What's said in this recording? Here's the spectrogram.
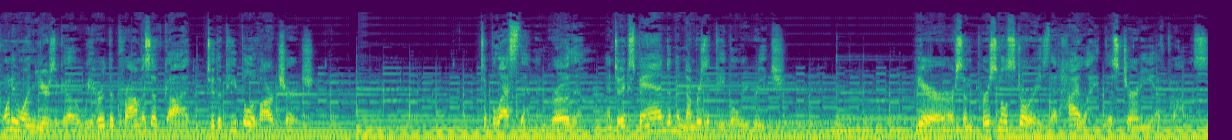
21 years ago, we heard the promise of God to the people of our church to bless them and grow them, and to expand in the numbers of people we reach. Here are some personal stories that highlight this journey of promise.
